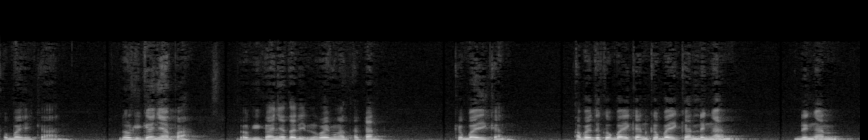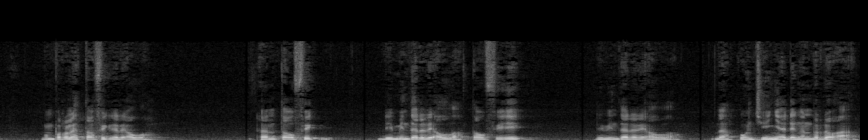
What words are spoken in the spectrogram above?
kebaikan. Logikanya apa? Logikanya tadi Ibnu Qayyim mengatakan kebaikan. Apa itu kebaikan? Kebaikan dengan dengan memperoleh taufik dari Allah. Dan taufik diminta dari Allah. Taufik diminta dari Allah. Nah, kuncinya dengan berdoa,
